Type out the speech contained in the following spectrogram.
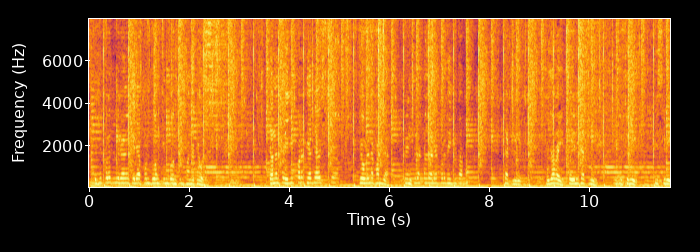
त्याची परत बिर्याणी केली आपण दोन तीन दोन तीन फांद्या ठेवल्या. त्यानंतर ह्याची परत ह्याच्या वेळेस ठेवलेल्या फांद्या. पेन्सिल आकार झाल्या परत ह्याची आपण चटणी घेतली. म्हणजे बघा पहिली चटणी दुसरी तिसरी.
